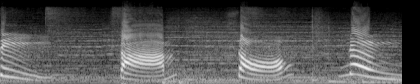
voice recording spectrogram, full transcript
4 3 2 1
